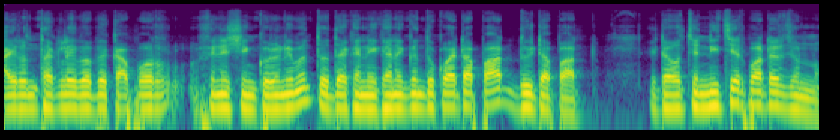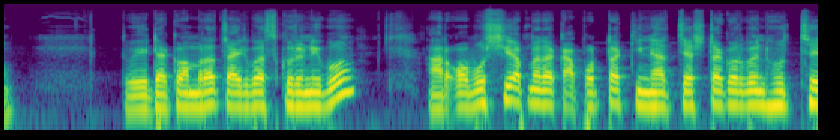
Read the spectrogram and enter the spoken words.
আয়রন থাকলে এইভাবে কাপড় ফিনিশিং করে নেবেন। তো দেখেন এখানে কিন্তু কয়টা পার্ট দুইটা পার্ট এটা হচ্ছে নিচের পার্টের জন্য। তো এটাকে আমরা চারবাস করে নিব। আর অবশ্যই আপনারা কাপড়টা কেনার চেষ্টা করবেন হচ্ছে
